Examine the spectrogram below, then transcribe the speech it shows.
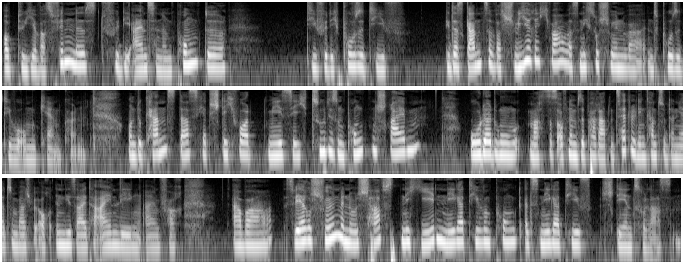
ob du hier was findest für die einzelnen Punkte, die für dich positiv, die das Ganze, was schwierig war, was nicht so schön war, ins Positive umkehren können. Und du kannst das jetzt stichwortmäßig zu diesen Punkten schreiben. Oder du machst das auf einem separaten Zettel, den kannst du dann ja zum Beispiel auch in die Seite einlegen einfach. Aber es wäre schön, wenn du es schaffst, nicht jeden negativen Punkt als negativ stehen zu lassen.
